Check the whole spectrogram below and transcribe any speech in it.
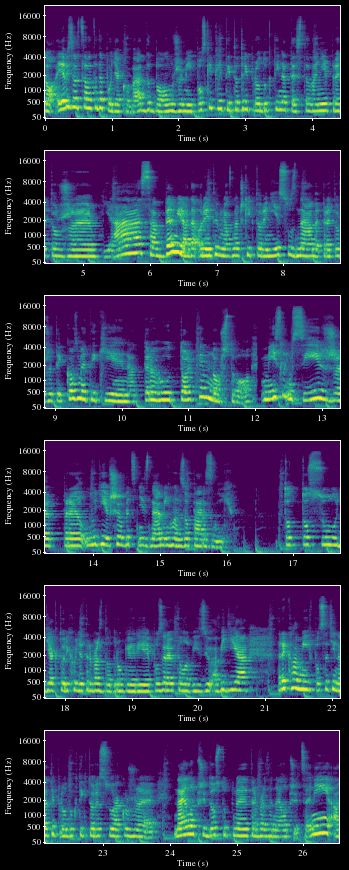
No a ja by som chcela teda poďakovať Balm, že mi poskytli tieto tri produkty na testovanie, pretože ja sa veľmi rada orientujem na značky, ktoré nie sú známe, pretože tej kozmetiky je na trhu toľké množstvo. Myslím si, že pre ľudí je všeobecne známych len zo pár z nich to, to sú ľudia, ktorí chodia treba do drogérie, pozerajú televíziu a vidia reklamy v podstate na tie produkty, ktoré sú akože najlepšie dostupné, treba za najlepšie ceny a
